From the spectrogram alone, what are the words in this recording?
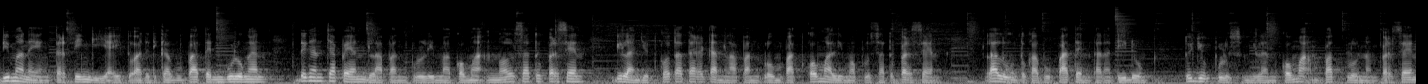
di mana yang tertinggi yaitu ada di Kabupaten Bulungan dengan capaian 85,01 persen, dilanjut Kota Tarakan 84,51 persen. Lalu untuk Kabupaten Tanah Tidung 79,46 persen,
